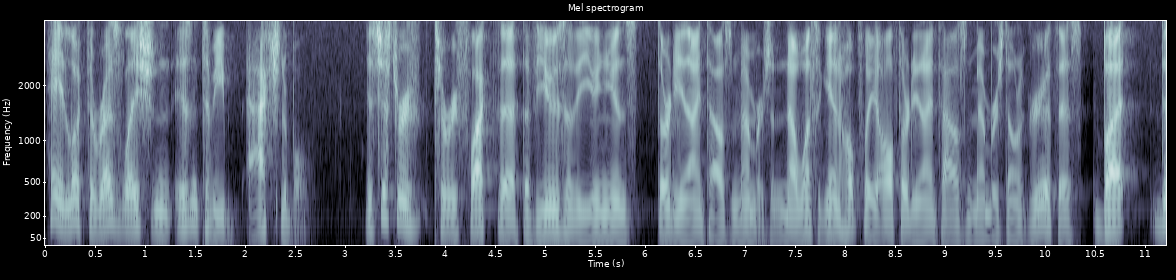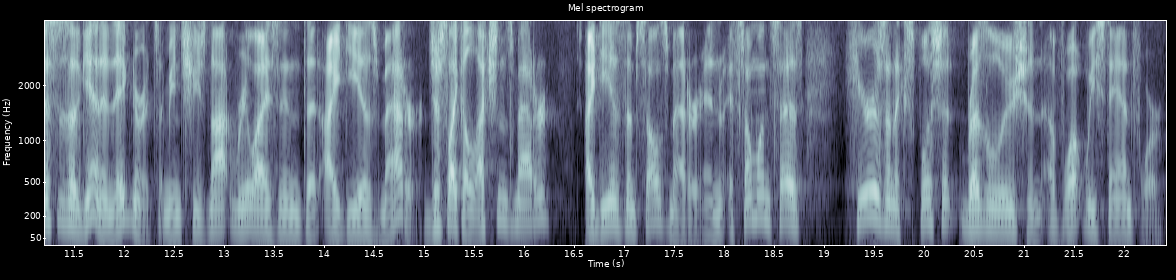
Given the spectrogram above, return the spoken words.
"Hey, look, the resolution isn't to be actionable. It's just to, re- to reflect the, the views of the union's 39,000 members. Now, once again, hopefully all 39,000 members don't agree with this, but this is again an ignorance. I mean, she's not realizing that ideas matter. Just like elections matter, ideas themselves matter. And if someone says, here is an explicit resolution of what we stand for,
